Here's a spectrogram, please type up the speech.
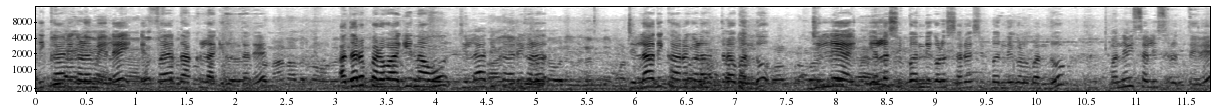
ಅಧಿಕಾರಿಗಳ ಮೇಲೆ ಎಫ್ಐಆರ್ ದಾಖಲಾಗಿರುತ್ತದೆ. ಅದರ ಪರವಾಗಿ ನಾವು ಜಿಲ್ಲಾಧಿಕಾರಿಗಳ ಜಿಲ್ಲಾಧಿಕಾರಿಗಳ ಹತ್ರ ಬಂದು ಜಿಲ್ಲೆಯ ಎಲ್ಲ ಸಿಬ್ಬಂದಿಗಳು ಸರ್ವೆ ಸಿಬ್ಬಂದಿಗಳು ಬಂದು ಮನವಿ ಸಲ್ಲಿಸಿರುತ್ತೇವೆ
